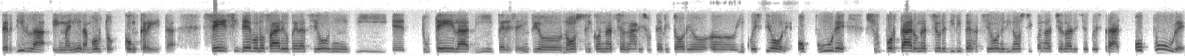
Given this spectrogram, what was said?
per dirla in maniera molto concreta, se si devono fare operazioni di eh, tutela di per esempio nostri connazionali sul territorio eh, in questione oppure supportare un'azione di liberazione di nostri connazionali sequestrati oppure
